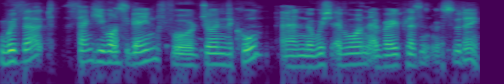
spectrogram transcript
With that, thank you once again for joining the call and I wish everyone a very pleasant rest of the day.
